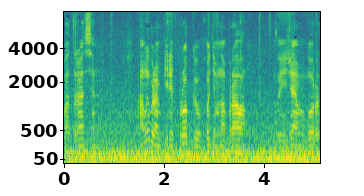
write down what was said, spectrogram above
по трассе. А мы прям перед пробкой уходим направо. Заезжаем в город.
